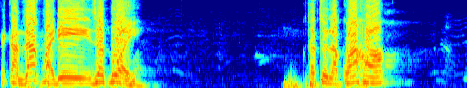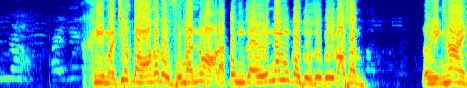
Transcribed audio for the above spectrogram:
Cái cảm giác phải đi rượt đuổi thật sự là quá khó khi mà trước đó các thủ Phú Mẫn họ đã tung tới 5 cầu thủ dự bị vào sân đội hình 2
